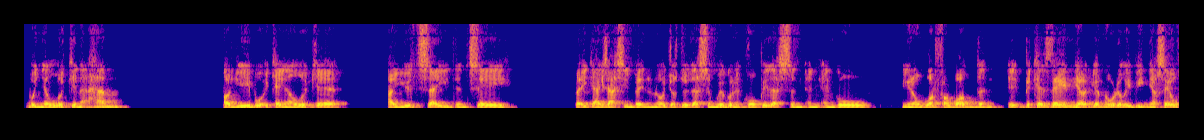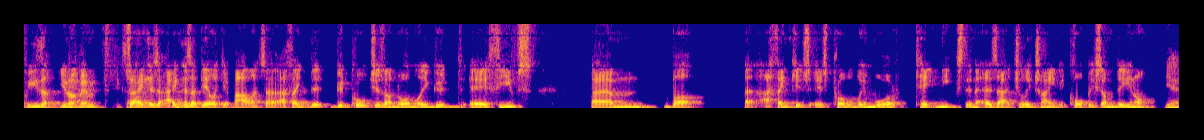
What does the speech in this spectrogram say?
when you're looking at him, are you able to kind of look at a youth side and say, right, guys, I've seen Brendan Rodgers do this and we're going to copy this and, and, and go you know, word for word, and it, because then you're you're not really being yourself either. You know yeah, what I mean? Exactly. So I think there's I think there's a delicate balance. I, I think that good coaches are normally good uh, thieves, um, but I think it's it's probably more techniques than it is actually trying to copy somebody. You know? Yeah,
